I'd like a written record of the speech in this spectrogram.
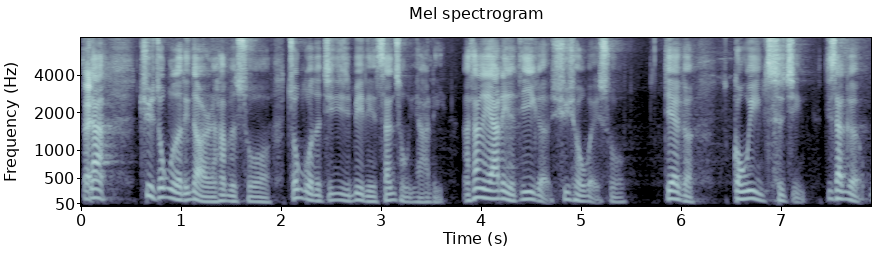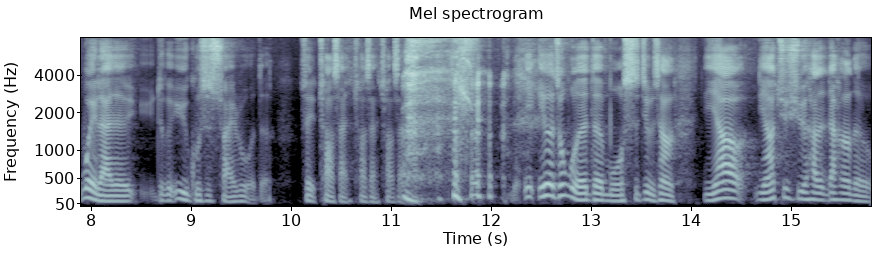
那据中国的领导人他们说，中国的经济面临三重压力。哪三个压力呢？第一个，需求萎缩；第二个，供应吃紧；第三个，未来的这个预估是衰弱的。所以，唰塞，唰塞，唰塞。因因为中国的的模式基本上，你要你要继续它的让它的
